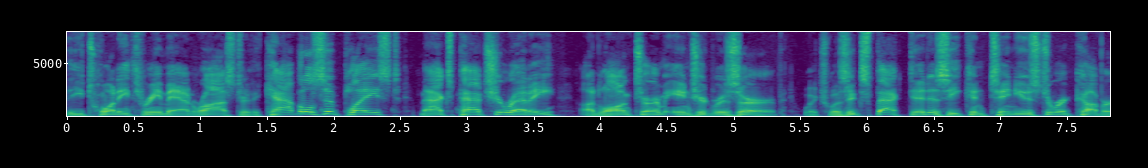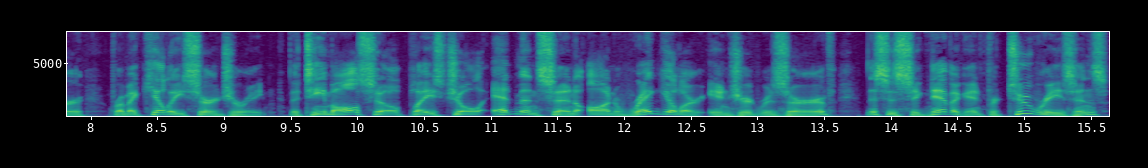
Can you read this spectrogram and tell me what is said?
the 23 man roster. The Capitals have placed Max Pacioretty on long term injured reserve, which was expected as he continues to recover from Achilles surgery. The team also placed Joel Edmondson on regular injured reserve. This is significant for two reasons.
